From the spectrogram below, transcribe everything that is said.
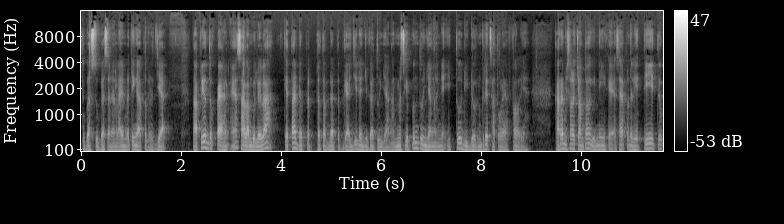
tugas-tugas uh, dan lain berarti nggak bekerja. Tapi untuk PNS alhamdulillah kita dapat tetap dapat gaji dan juga tunjangan. Meskipun tunjangannya itu di downgrade satu level ya karena misalnya contoh gini kayak saya peneliti itu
